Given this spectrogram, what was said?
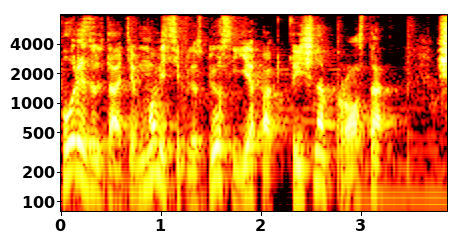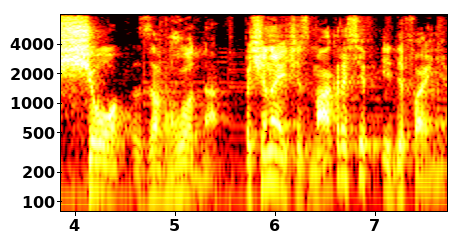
У результаті в мові C є фактично просто що завгодно, починаючи з макросів і дефайнів.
